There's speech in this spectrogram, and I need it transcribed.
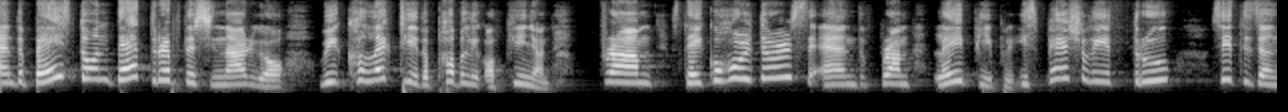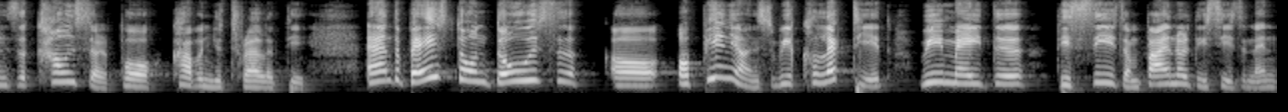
And based on that draft scenario, we collected public opinion from stakeholders and from lay people, especially through Citizens Council for Carbon Neutrality. And based on those uh, opinions we collected, we made the decision, final decision, and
